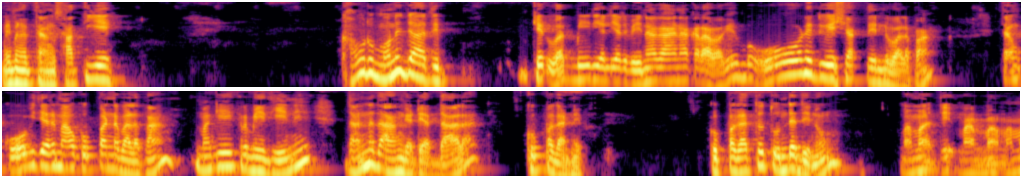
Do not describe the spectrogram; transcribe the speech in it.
මෙන්න නැත්නම් සතියේ කවුරු මොන જાති කෙරුවත් බීරියලියට වේනා ගායනා කරා වගේ උඹ ඕනේ ද්වේෂයක් දෙන්න බලපන් දැන් කෝවිදයට මාව කුප්පන්න බලපන්. මගේ ක්‍රමේ තියෙන්නේ දන්න දාහන් ගැටයක් දාලා කුප්ප ගන්න එපා. කුප්ප ගත්තොත් උන්ද දිනු මම මම මම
